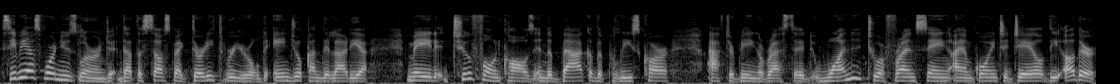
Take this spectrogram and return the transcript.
CBS 4 News learned that the suspect, 33-year-old Angel Candelaria, made two phone calls in the back of the police car after being arrested. One to a friend saying, I am going to jail. The other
